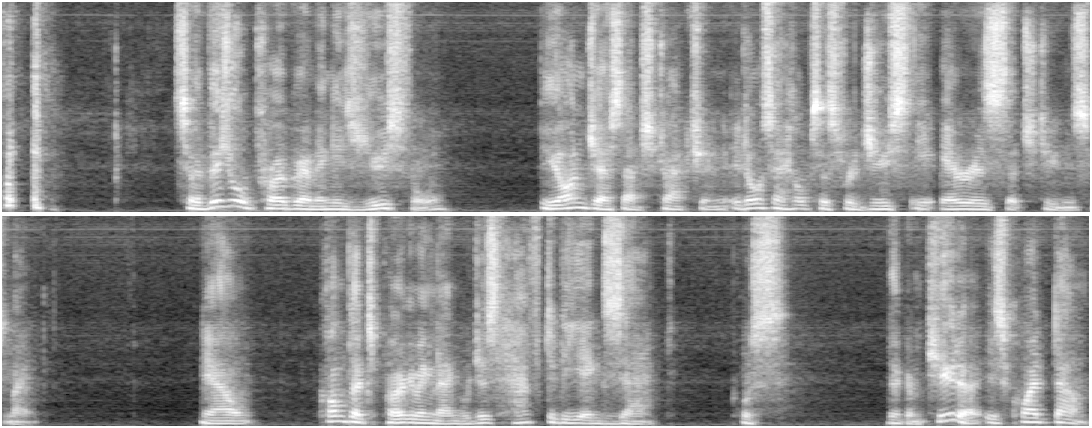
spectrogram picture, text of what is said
that. so visual programming is useful beyond just abstraction. It also helps us reduce the errors that students make. Now, complex programming languages have to be exact. Of course, the computer is quite dumb.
